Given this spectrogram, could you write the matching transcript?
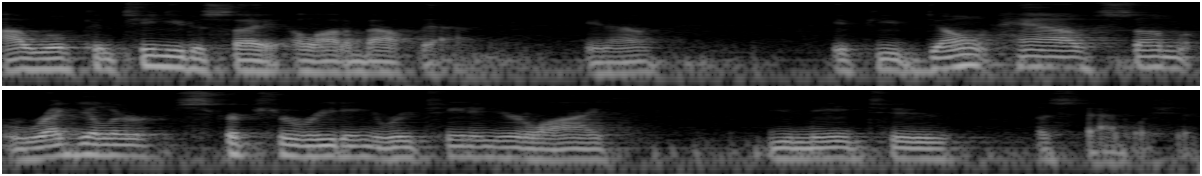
I will continue to say a lot about that. You know, if you don't have some regular scripture reading routine in your life, you need to establish it.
